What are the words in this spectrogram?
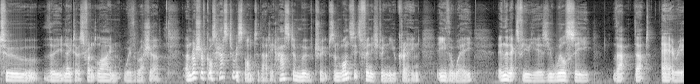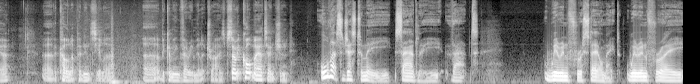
to the NATO's front line with Russia. And Russia, of course, has to respond to that. It has to move troops. And once it's finished in Ukraine, either way, in the next few years, you will see that, that area, uh, the Kola Peninsula, uh, becoming very militarized. So it caught my attention. All that suggests to me, sadly, that we're in for a stalemate. We're in for a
